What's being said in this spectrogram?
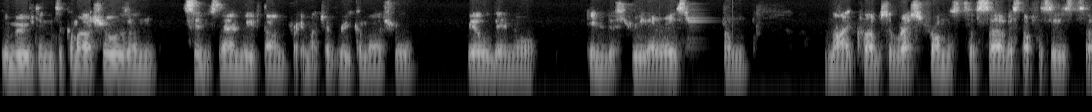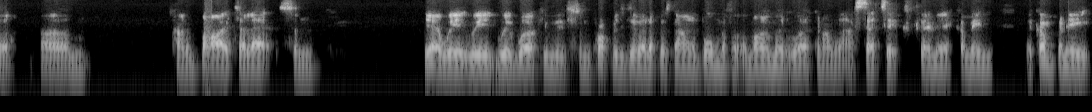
we moved into commercials, and since then we've done pretty much every commercial building or industry there is, from nightclubs to restaurants to serviced offices to um, kind of buy to lets and yeah, we, we, we're working with some property developers down in Bournemouth at the moment, working on an aesthetics clinic. I mean, the company,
